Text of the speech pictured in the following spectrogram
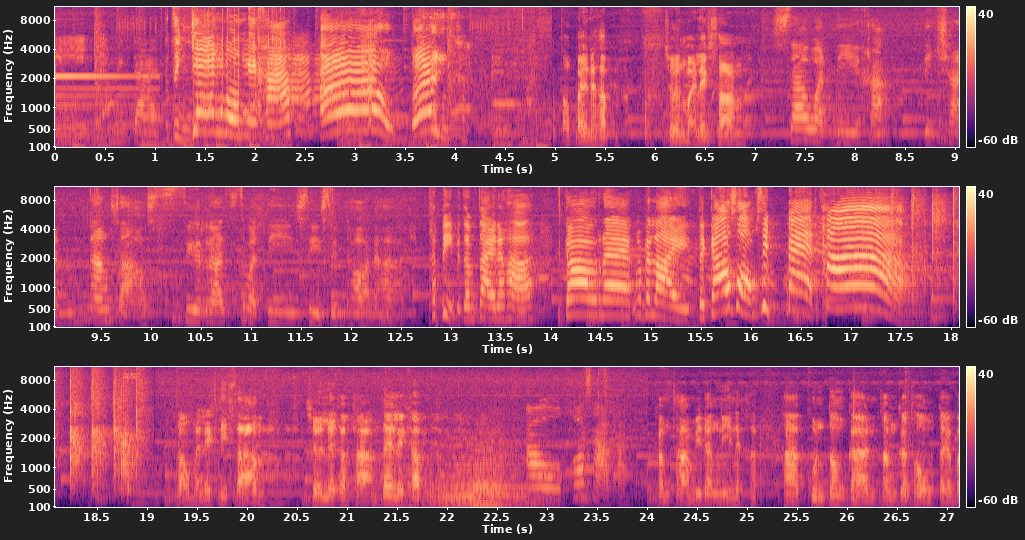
นี้ถ้าไม่ได้ก็จะแย่งมงไงคะอ้าวเฮ้ยค่ะ ต่อไปนะครับ เชิญหมายเลขสามสวัสดีค่ะ ดิฉันนางสาวศิรัตน์สวัสดีศรีสินทรนะคะ คติประจำใจนะคะก้าวแรกไม่เป็นไร แต่ก้าวสองสิบแปดค่ะ น้องหมายเลขที่สาม เชิญเลือกคำถามได้เลยครับ เอาข้อสามค่ะ คำถามมีดังนี้นะครับ หากคุณต้องการทำกระทงแต่ใบ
